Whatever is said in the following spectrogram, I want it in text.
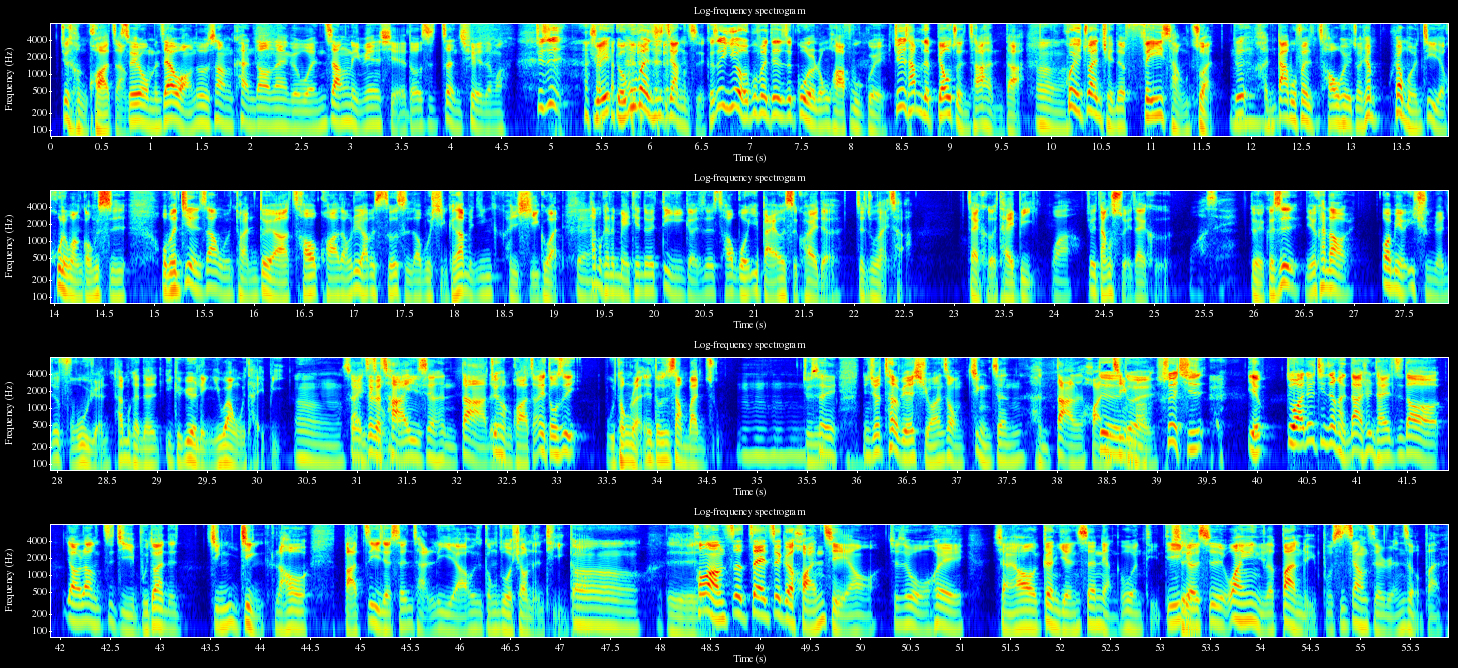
就很夸张，所以我们在网络上看到那个文章里面写的都是正确的吗？就是觉得有部分是这样子，可是也有一部分真的是过了荣华富贵，就是他们的标准差很大。嗯，会赚钱的非常赚，就是很大部分超会赚。像像我们自己的互联网公司，我们基本上我们团队啊超夸张，我觉得他们奢侈到不行，可是他们已经很习惯。他们可能每天都会订一个是超过一百二十块的珍珠奶茶，在喝台币，哇，就当水在喝。哇塞，对，可是你会看到。外面有一群人，就是服务员，他们可能一个月领一万五台币。嗯，所以这个差异是很大的，就很夸张。哎，都是普通人，哎，都是上班族。嗯哼哼哼，就是，所以你就特别喜欢这种竞争很大的环境嘛？对，对，所以其实也对啊，就竞争很大，所以你才知道要让自己不断的精进，然后把自己的生产力啊，或者工作效能提高。嗯，对，对，对。通常这在这个环节哦，就是我会想要更延伸两个问题。第一个是，万一你的伴侣不是这样子的人怎么办？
